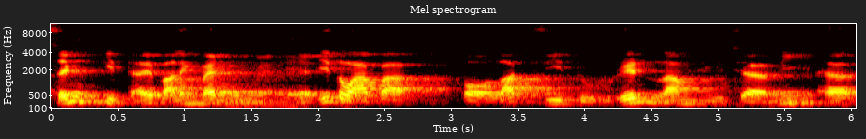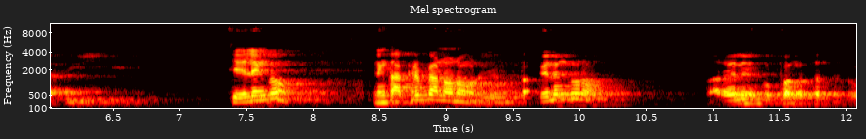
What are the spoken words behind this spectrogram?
sing idahnya paling pendek. Itu apa? Tolak fidurin lam yujami hafi. Celeng kok? Neng takrib kan ono ngono ya. Tak eleng to ora? Ora eleng kebangetan to.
